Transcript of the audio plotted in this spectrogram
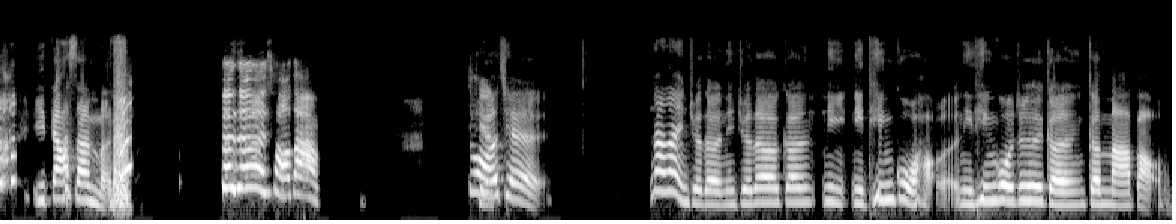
一大扇门，对 对对，超大。对，而且，那那你觉得？你觉得跟你你听过好了，你听过就是跟跟妈宝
